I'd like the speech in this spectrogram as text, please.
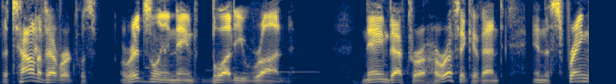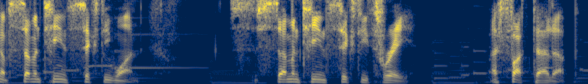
The town of Everett was originally named Bloody Run, named after a horrific event in the spring of 1761. 1763. I fucked that up.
